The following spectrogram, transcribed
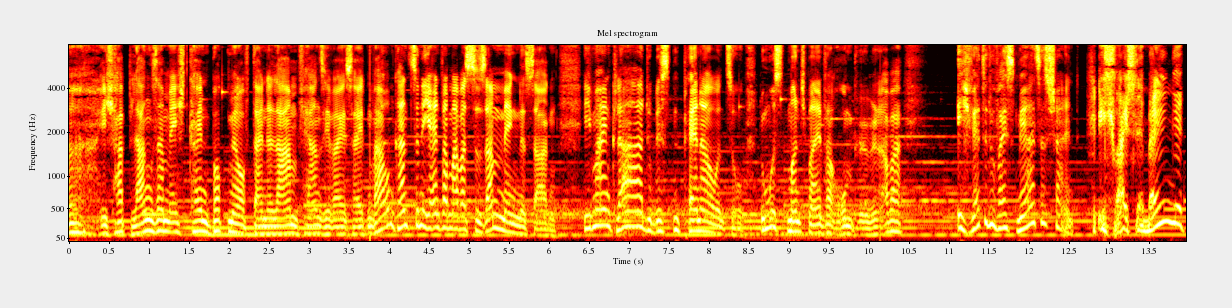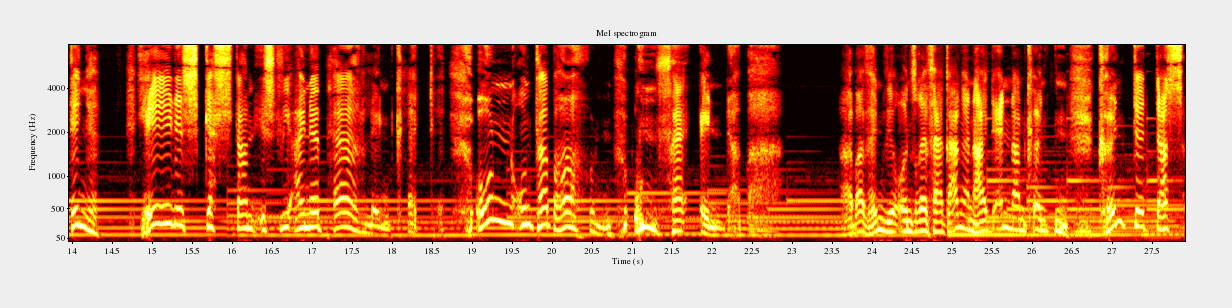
Ah, Ich hab langsam echt keinen Bock mehr auf deine lahmen Fernsehweisheiten. Warum kannst du nicht einfach mal was Zusammenhängendes sagen? Ich meine, klar, du bist ein Penner und so. Du musst manchmal einfach rumpöbeln, aber ich wette, du weißt mehr, als es scheint. Ich weiß eine Menge Dinge. Jedes Gestern ist wie eine Perlenkette, ununterbrochen, unveränderbar. Aber wenn wir unsere Vergangenheit ändern könnten, könnte das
